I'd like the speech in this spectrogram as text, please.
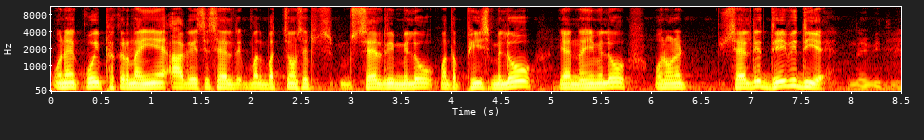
उन्हें कोई फ़िक्र नहीं है आगे से सैलरी मतलब बच्चों से सैलरी मिलो मतलब फ़ीस मिलो या नहीं मिलो उन्होंने सैलरी दे भी दी है। देवी थी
